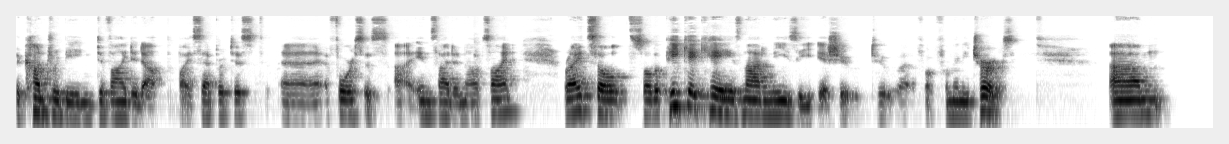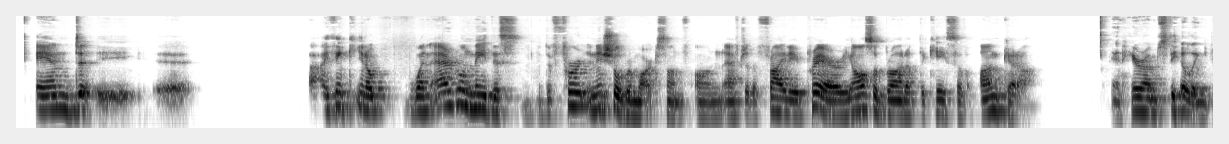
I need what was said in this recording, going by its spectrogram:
the country being divided up by separatist uh, forces uh, inside and outside, right? So, so the PKK is not an easy issue to uh, for, for, many Turks, um, and uh, I think you know when Erdogan made this the first initial remarks on on after the Friday prayer, he also brought up the case of Ankara. And here I'm stealing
